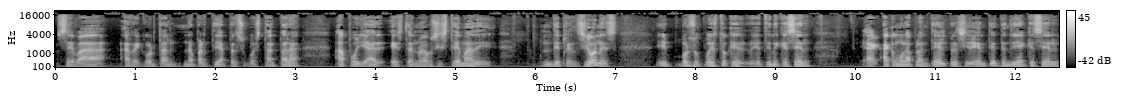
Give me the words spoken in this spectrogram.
se va a recortar una partida presupuestal para apoyar este nuevo sistema de, de pensiones. por supuesto que, tiene que ser, a, como la plantea el presidente, tendría que ser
